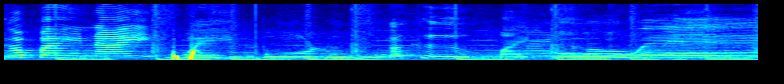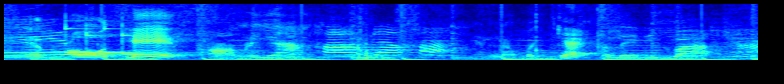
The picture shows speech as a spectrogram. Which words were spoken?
เข้าไปในเวโปหรูก็คือไมโครเวฟโอเคพร้อมหรือยังพร้อมแล้วค่ะงั้นเรามาแกะกันเลยดีกว่าค่ะ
